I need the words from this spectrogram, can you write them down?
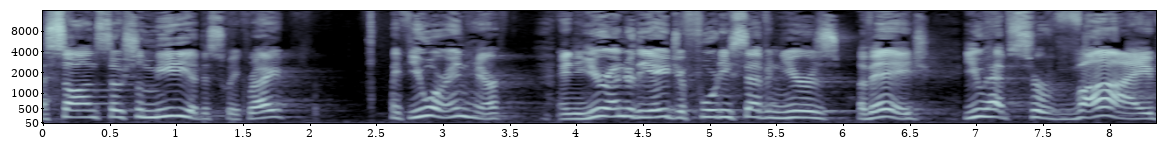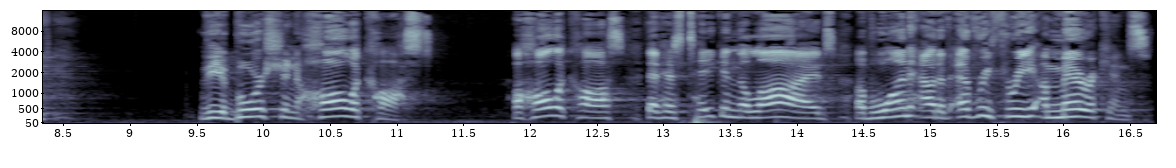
I saw on social media this week, right? If you are in here and you're under the age of 47 years of age, you have survived the abortion holocaust. A holocaust that has taken the lives of one out of every three Americans.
